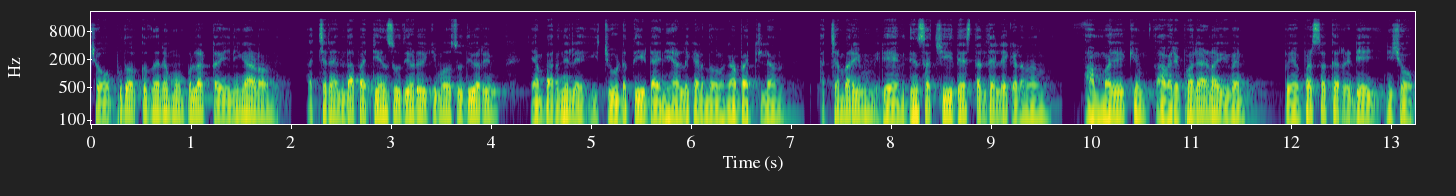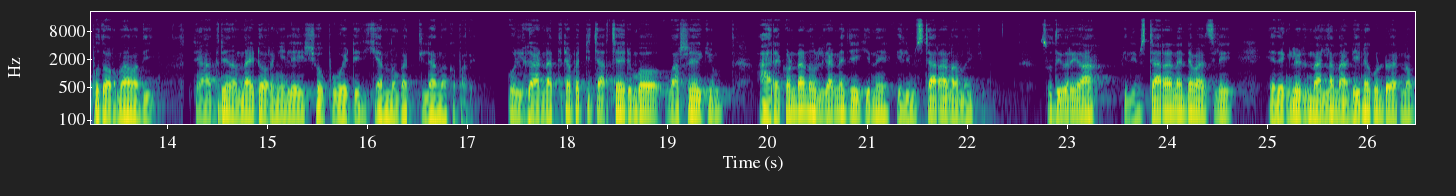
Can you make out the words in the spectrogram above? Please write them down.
ഷോപ്പ് തുറക്കുന്നതിന് മുമ്പുള്ള ട്രെയിനിങ് ആണോ എന്ന്? അച്ഛൻ എന്താ പറ്റിയെന്ന് ശ്രുതിയോട് ചോദിക്കുമ്പോൾ ശ്രുതി പറയും ഞാൻ പറഞ്ഞില്ലേ ഈ ചൂടത്ത് ഈ ഡൈനിങ് ഹാളിൽ കിടന്ന് ഉറങ്ങാൻ പറ്റില്ല എന്ന്. അച്ഛൻ പറയും രേവതിയും സച്ചി ഇതേ സ്ഥലത്തല്ലേ കിടന്നതെന്ന്. അമ്മ ചോദിക്കും അവരെ പോലെയാണോ ഇവൻ? പേപ്പേഴ്സൊക്കെ റെഡിയായി ഇനി ഷോപ്പ് തുറന്നാൽ മതി. രാത്രി നന്നായിട്ട് ഉറങ്ങിയില്ലേ? ഷോപ്പ് പോയിട്ട് ഇരിക്കാനൊന്നും പറ്റില്ല എന്നൊക്കെ പറയും. ഉദ്ഘാടനത്തിനെ പറ്റി ചർച്ച വരുമ്പോൾ വർഷ ചോദിക്കും ആരെ കൊണ്ടാണ് ഉദ്ഘാടനം ചെയ്യിക്കുന്നത്? ഫിലിം സ്റ്റാർ ആണെന്ന് ചോദിക്കും. സുധി പറയും ആ ഫിലിം സ്റ്റാറാണ് എന്റെ മനസ്സിൽ ഏതെങ്കിലും ഒരു നല്ല നടീനെ കൊണ്ടുവരണം.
